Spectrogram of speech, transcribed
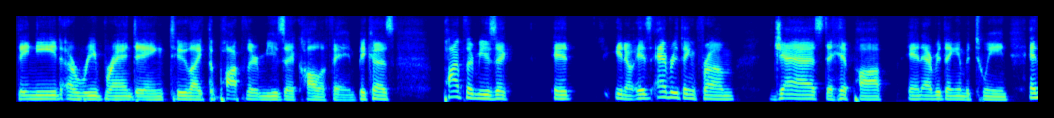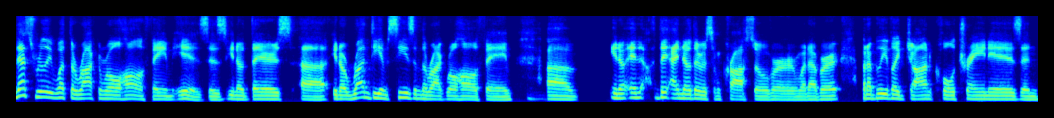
they need a rebranding to like the Popular Music Hall of Fame because popular music it you know is everything from jazz to hip hop and everything in between. And that's really what the Rock and Roll Hall of Fame is is you know there's uh you know Run DMC's in the Rock and Roll Hall of Fame. Um you know, and they, I know there was some crossover and whatever, but I believe like John Coltrane is and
